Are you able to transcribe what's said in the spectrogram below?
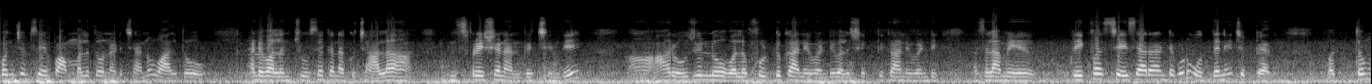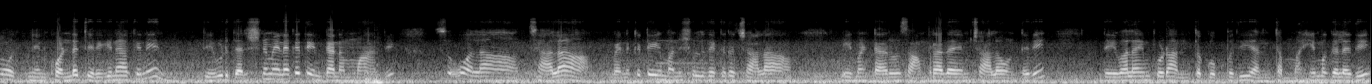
కొంచెం సేపు అమ్మలతో నడిచాను. వాళ్ళతో అంటే వాళ్ళని చూసాక నాకు చాలా ఇన్స్పిరేషన్ అనిపించింది. ఆ, రోజుల్లో వాళ్ళ ఫుడ్ కానివ్వండి వాళ్ళ శక్తి కానివ్వండి అసలు ఆమె బ్రేక్ఫాస్ట్ చేశారా అంటే కూడా వద్దనే చెప్పారు. మొత్తం నేను కొండ తిరిగినాకనే దేవుడి దర్శనమైనాక తింటానమ్మా అంది. సో అలా చాలా వెనకటి మనుషుల దగ్గర చాలా ఏమంటారు సాంప్రదాయం చాలా ఉంటుంది. దేవాలయం కూడా అంత గొప్పది అంత మహిమ గలది.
